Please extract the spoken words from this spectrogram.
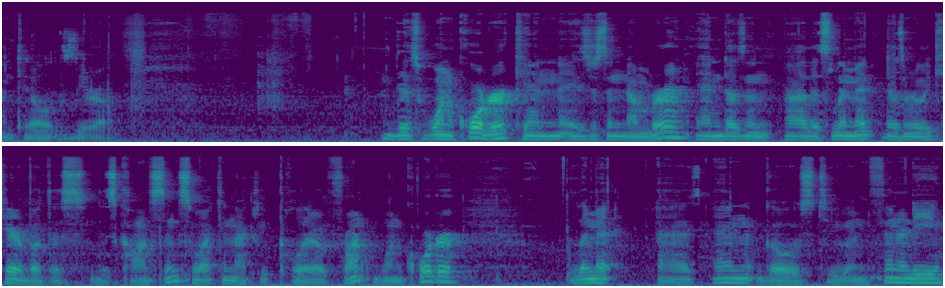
until 0. This 1 quarter can is just a number and doesn't uh, this limit doesn't really care about this this constant. So I can actually pull it out front 1 quarter limit as n goes to infinity.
